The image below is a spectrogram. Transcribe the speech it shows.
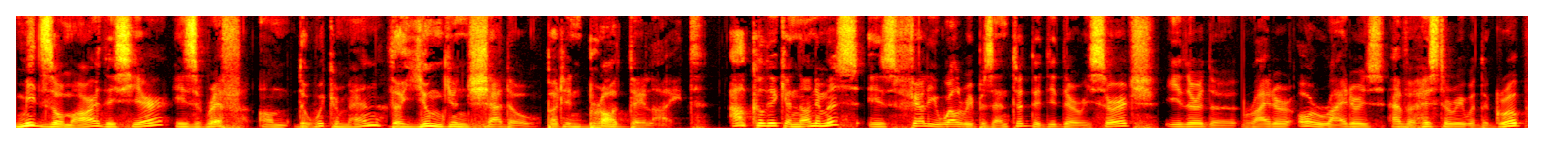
Midsommar this year, his riff on The Wicker Man, the Jungian shadow, but in broad daylight. Alcoholic Anonymous is fairly well represented. They did their research. Either the writer or writers have a history with the group,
